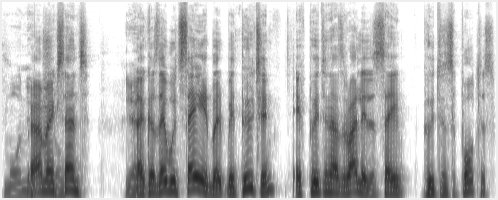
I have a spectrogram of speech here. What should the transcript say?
More That makes sense. Yeah. Because they would say it, but with Putin, if Putin has a rally, they say Putin supporters.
